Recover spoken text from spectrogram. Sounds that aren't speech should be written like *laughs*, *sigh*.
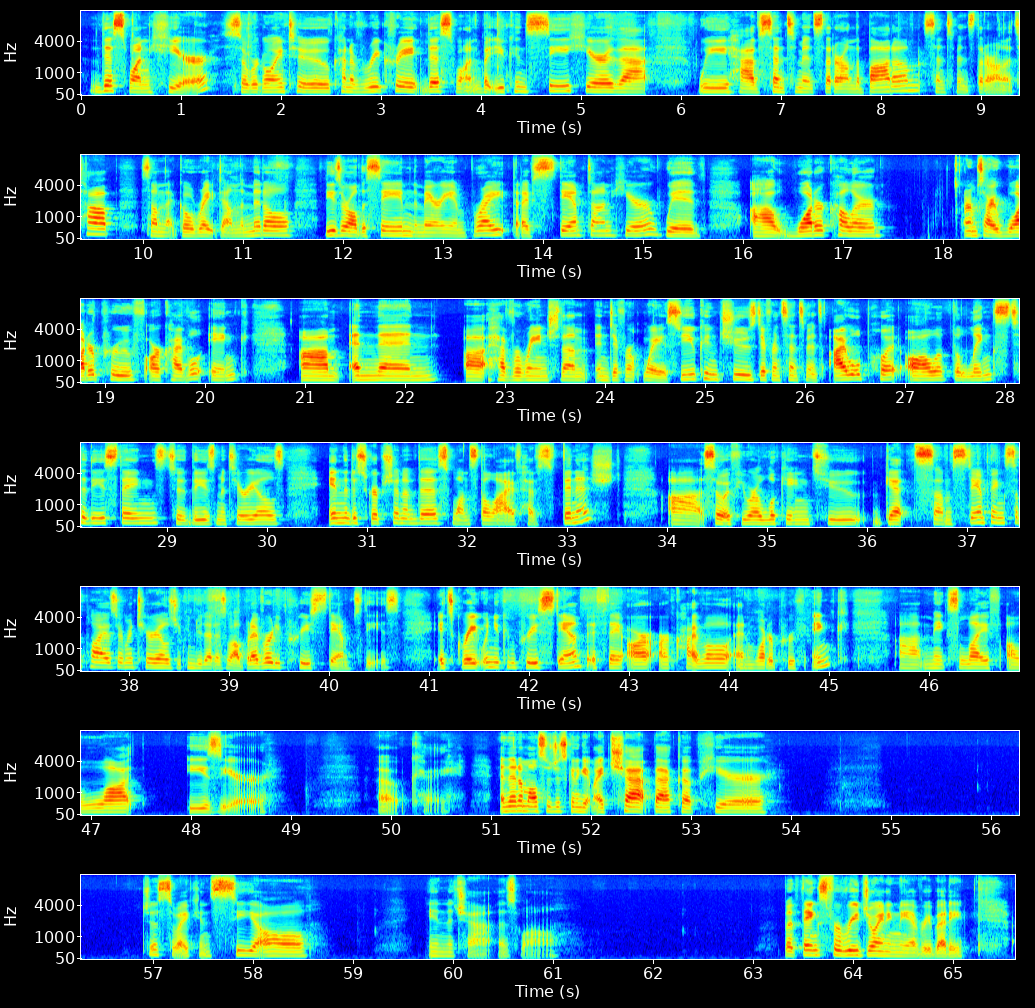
this one here. So we're going to kind of recreate this one, but you can see here that we have sentiments that are on the bottom, sentiments that are on the top, some that go right down the middle. These are all the same, the Merry and Bright that I've stamped on here with uh, watercolor, I'm sorry, waterproof archival ink. Um, and then uh, have arranged them in different ways. So you can choose different sentiments. I will put all of the links to these things, to these materials in the description of this once the live has finished. Uh, so if you are looking to get some stamping supplies or materials, you can do that as well. But I've already pre-stamped these. It's great when you can pre-stamp if they are archival and waterproof ink. Uh, makes life a lot easier. Okay. And then I'm also just going to get my chat back up here just so I can see y'all in the chat as well. But thanks for rejoining me, everybody.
